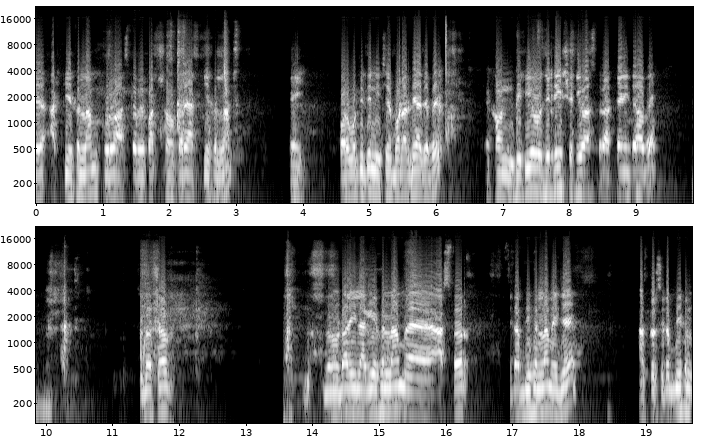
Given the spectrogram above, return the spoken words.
যে আটকিয়ে ফেললাম, পুরো আস্তরের পাট সহকারে আটকিয়ে ফেললাম। এই, পরবর্তীতে নিচের বর্ডার দেওয়া যাবে। এখন দ্বিতীয় যেটি, সেটিও আস্তর আটকে নিতে হবে। দর্শক দুটারই লাগিয়ে ফেললাম আস্তর সেট দিয়ে ফেললাম। এই যে, আস্তর সেট আপ দিয়ে ফেল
